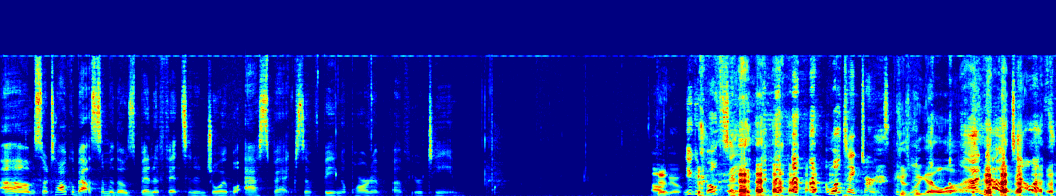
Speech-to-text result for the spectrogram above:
um, so talk about some of those benefits and enjoyable aspects of being a part of, of your team. I'll That- go. You can both say it. we'll take turns. Because we got a lot. I know. Tell us.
